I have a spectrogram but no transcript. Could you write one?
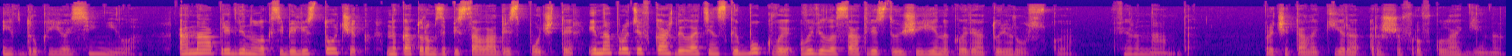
и вдруг ее осенило. Она придвинула к себе листочек, на котором записала адрес почты, и напротив каждой латинской буквы вывела соответствующую ей на клавиатуре русскую. «Фернандо», – прочитала Кира расшифровку логина.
